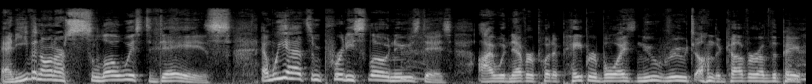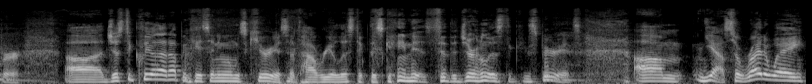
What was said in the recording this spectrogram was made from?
and even on our slowest days, and we had some pretty slow news days. I would never put a Paperboy's new route on the cover of the paper. Uh, just to clear that up, in case anyone was curious of how realistic this game is to the journalistic experience. Um, yeah, so right away,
